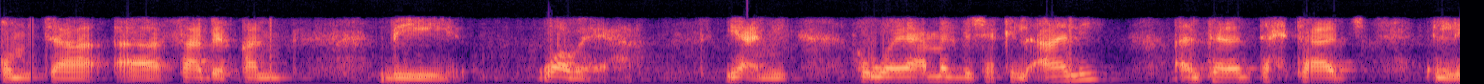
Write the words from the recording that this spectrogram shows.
قمت آه سابقا بوضعها يعني هو يعمل بشكل آلي. أنت لن تحتاج ل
